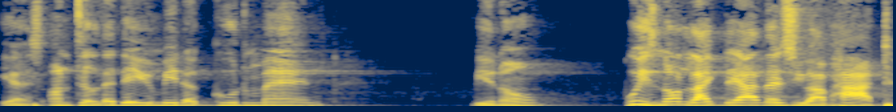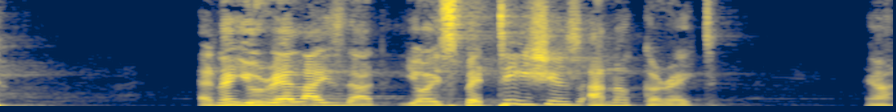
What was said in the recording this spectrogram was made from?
Yes, until the day you meet a good man, you know, who is not like the others you have had. And then you realize that your expectations are not correct. Yeah.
